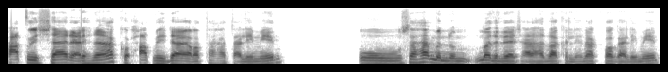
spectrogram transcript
حاط لي الشارع هناك وحاط لي دائرة تحت على اليمين وسهم إنه ما أدري ليش على هذاك اللي هناك فوق على اليمين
